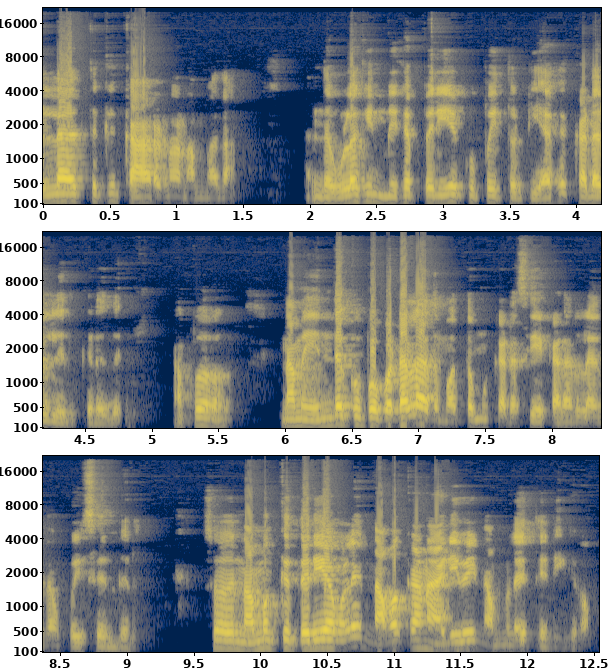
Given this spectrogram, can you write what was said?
எல்லாத்துக்கும் காரணம் நம்ம தான். அந்த உலகின் மிகப்பெரிய குப்பை தொட்டியாக கடல் இருக்கிறது. அப்போ நம்ம எந்த குப்பை போட்டாலும் அது மொத்தமும் கடைசியை கடல்ல தான் போய் சேர்ந்துருது. ஸோ நமக்கு தெரியாமலே நமக்கான அடிவை நம்மளே தெரிகிறோம்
